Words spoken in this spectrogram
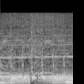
Okay.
